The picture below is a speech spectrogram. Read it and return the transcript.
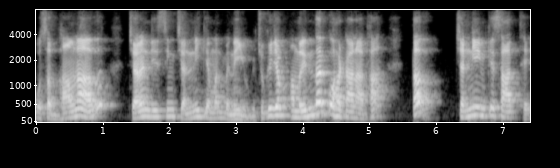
वो सद्भावना अब चरणजीत सिंह चन्नी के मन में नहीं होगी। क्योंकि जब अमरिंदर को हटाना था, तब चन्नी इनके साथ थे,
